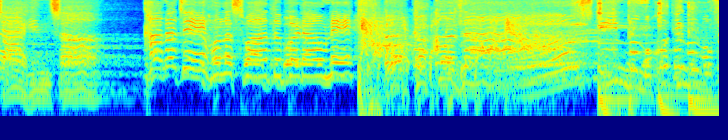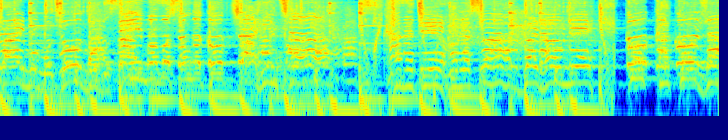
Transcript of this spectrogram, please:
चाहिन्छ। खाना जे होला स्वाद बढाउने खाना जे होला स्वाद बढाउने Coca Cola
